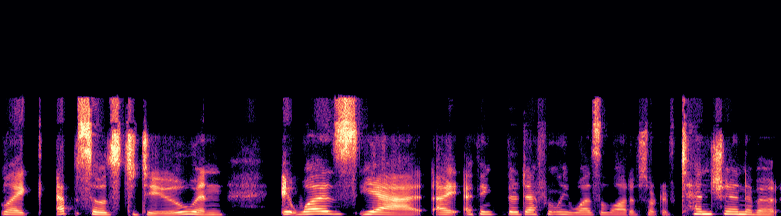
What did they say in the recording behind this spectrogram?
like episodes to do and it was yeah I, I think there definitely was a lot of sort of tension about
